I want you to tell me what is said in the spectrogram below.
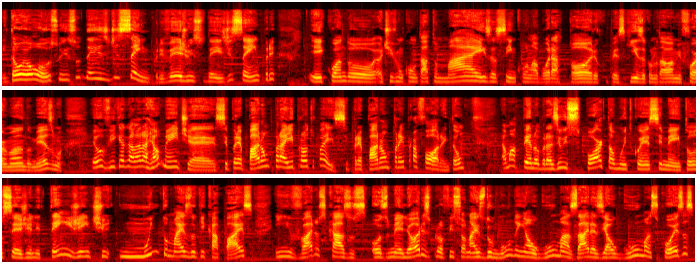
Então eu ouço isso desde sempre, vejo isso desde sempre. E quando eu tive um contato mais assim com laboratório, com pesquisa, quando eu tava me formando mesmo, eu vi que a galera realmente é, se preparam para ir para outro país, se preparam para ir para fora. Então, é uma pena, o Brasil exporta muito conhecimento, ou seja, ele tem gente muito mais do que capaz, e em vários casos, os melhores profissionais do mundo em algumas áreas e algumas coisas,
